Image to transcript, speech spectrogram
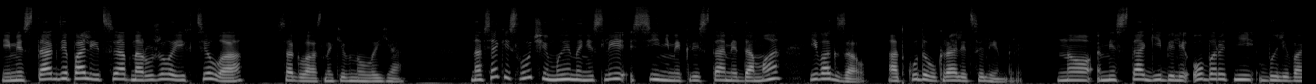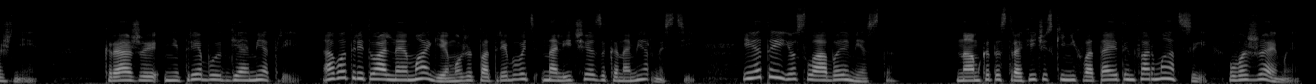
«И места, где полиция обнаружила их тела», — согласно кивнула я. На всякий случай мы нанесли синими крестами дома и вокзал, откуда украли цилиндры. Но места гибели оборотней были важнее. Кражи не требуют геометрии, а вот ритуальная магия может потребовать наличия закономерностей, и это ее слабое место. «Нам катастрофически не хватает информации, уважаемые»,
